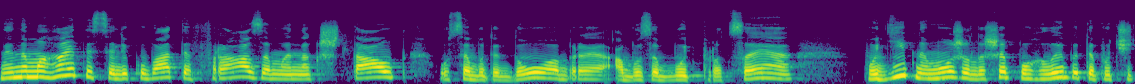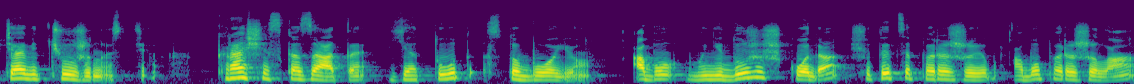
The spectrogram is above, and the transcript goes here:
Не намагайтеся лікувати фразами на кшталт Усе буде добре або забудь про це. Подібне може лише поглибити почуття відчуженості. Краще сказати Я тут з тобою. Або мені дуже шкода, що ти це пережив або пережила.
